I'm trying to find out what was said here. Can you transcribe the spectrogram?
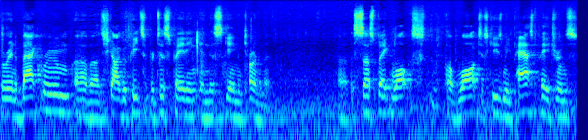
who were in the back room of uh, Chicago Pizza participating in this gaming tournament. Uh, the suspect walks, uh, walked, excuse me, past patrons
